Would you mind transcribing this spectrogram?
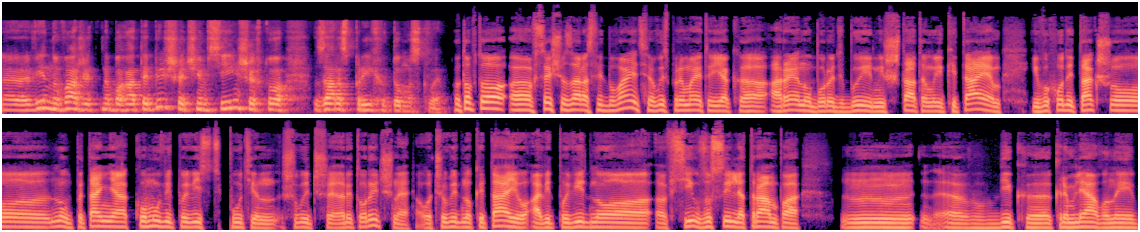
е, він важить набагато більше, ніж всі інші, хто зараз приїхав до Москви. Ну тобто, все, що зараз відбувається, ви сприймаєте як арену боротьби між Штатами і Китаєм, і виходить так, що ну питання, кому відповість Путін швидше риторичне, очевидно, Китаю, а відповідно, всі зусилля Трампа в бік е, Кремля вони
